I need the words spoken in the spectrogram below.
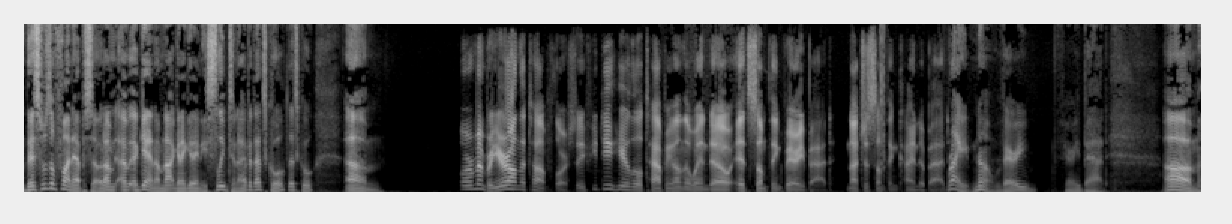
This was a fun episode. I'm, I'm again, I'm not going to get any sleep tonight, but that's cool. That's cool. Um Well, remember, you're on the top floor, so if you do hear a little tapping on the window, it's something very bad, not just something kind of bad. Right. No, very, very bad. Um,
